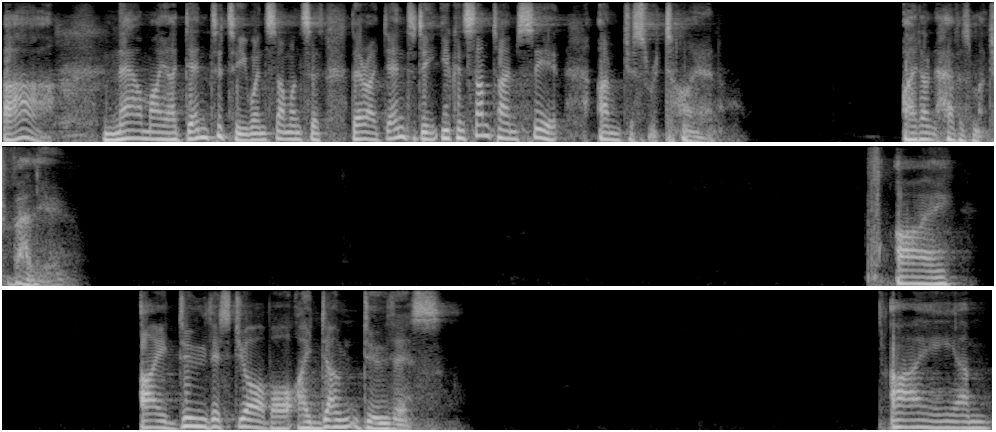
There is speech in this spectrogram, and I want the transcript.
Ah, now my identity, when someone says their identity, you can sometimes see it. I'm just retired. I don't have as much value. I I do this job or I don't do this. I um,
